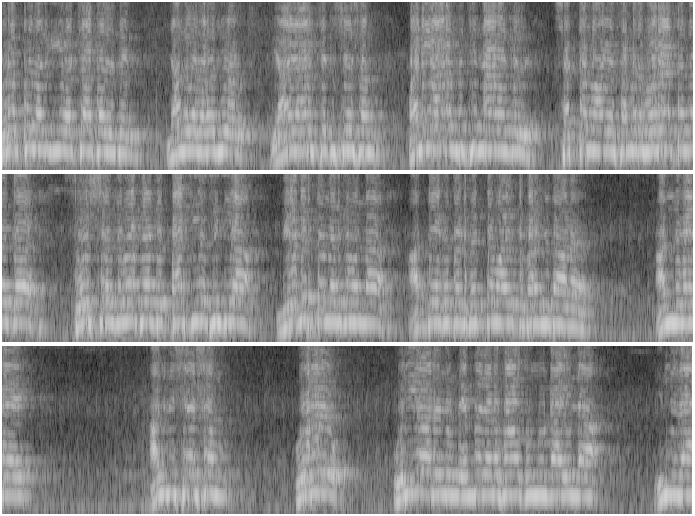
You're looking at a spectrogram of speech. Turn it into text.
ഉറപ്പ് നൽകിയ പശ്ചാത്തലത്തിൽ ഞങ്ങൾ പറഞ്ഞു വ്യാഴാഴ്ചയ്ക്ക് ശേഷം പണി ആരംഭിച്ചില്ല ശക്തമായ സമര പോരാട്ടങ്ങൾക്ക് social democratic party of India നേതൃത്വം നൽകുമെന്ന് അദ്ദേഹത്തോട് വ്യക്തമായിട്ട് പറഞ്ഞതാണ്. അന്ന് വരെ അതിനുശേഷം ഒരു ഉരിയാടലും എം എൽ ഭാഗത്തുനിന്നുണ്ടായില്ല. ഇന്നിതാ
